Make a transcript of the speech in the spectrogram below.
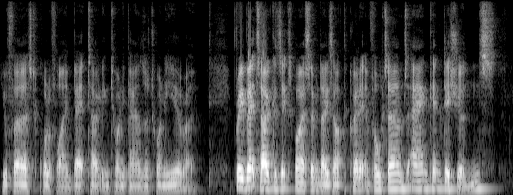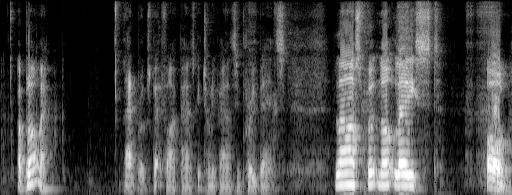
your first qualifying bet totaling £20 or €20. Euro. Free bet tokens expire seven days after credit and full terms and conditions apply. Ladbrokes bet £5, get £20 in free bets. Last but not least, on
